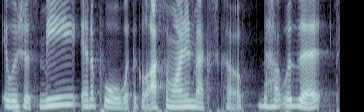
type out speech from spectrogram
It was just me in a pool with a glass of wine in Mexico. That was it.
